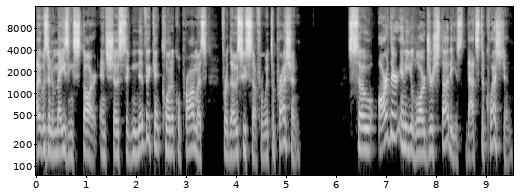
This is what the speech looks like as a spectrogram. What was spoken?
it was an amazing start and shows significant clinical promise for those who suffer with depression. So, are there any larger studies? That's the question.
